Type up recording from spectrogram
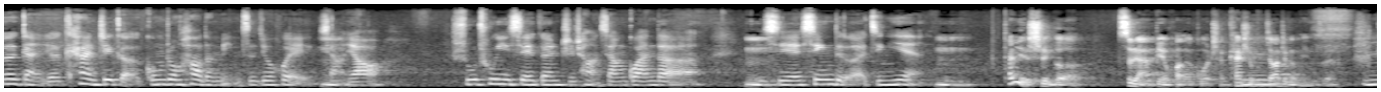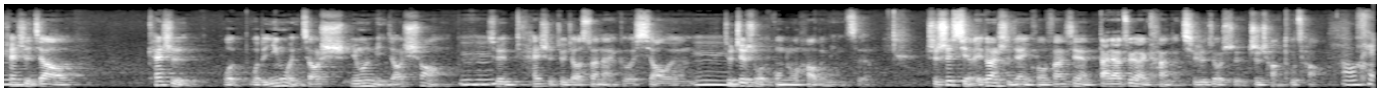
因为感觉看这个公众号的名字就会想要输出一些跟职场相关的嗯一些心得、经验。嗯，它也是个自然变化的过程。开始不叫这个名字，嗯开始叫，开始我我的英文叫英文名叫 Sean，、嗯所以开始就叫酸奶哥肖恩，嗯就这是我的公众号的名字。只是写了一段时间以后，发现大家最爱看的其实就是职场吐槽，OK，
